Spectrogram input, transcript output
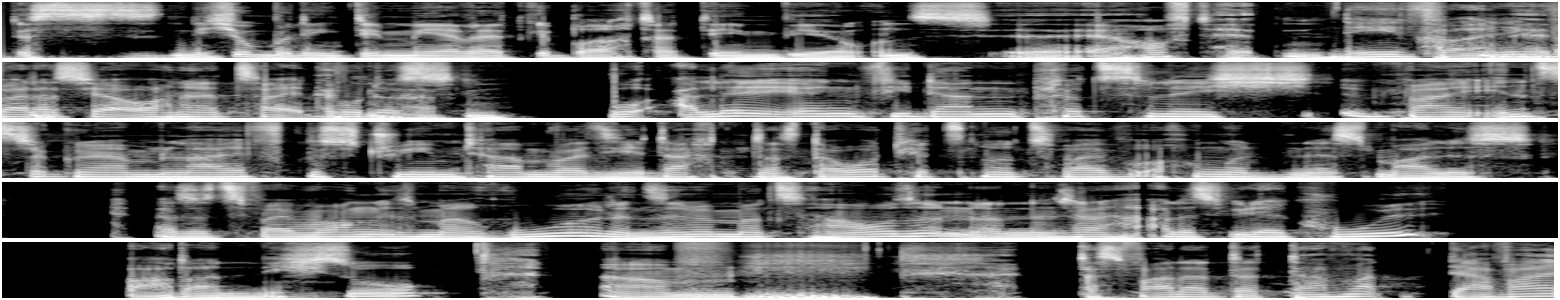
das nicht unbedingt den Mehrwert gebracht hat, den wir uns äh, erhofft hätten. Nee, vor allen Dingen war das ja auch eine Zeit, wo das, wo alle irgendwie dann plötzlich bei Instagram live gestreamt haben, weil sie dachten, das dauert jetzt nur zwei Wochen und dann ist mal alles, also zwei Wochen ist mal Ruhe, dann sind wir mal zu Hause und dann ist alles wieder cool. War dann nicht so. Ähm, das war da, da, da, war, da war,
